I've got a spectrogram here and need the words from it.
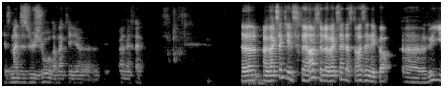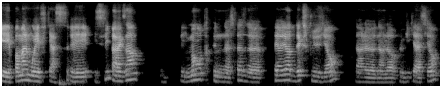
quasiment 18 jours avant qu'il y ait un effet. un vaccin qui est différent, c'est le vaccin d'AstraZeneca. Lui, il est pas mal moins efficace. Et ici, par exemple, il montre une espèce de période d'exclusion dans, leur publication.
